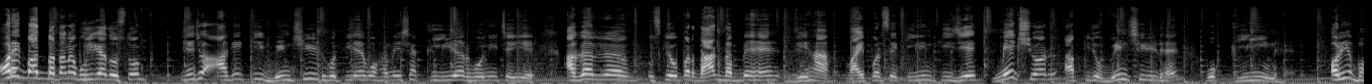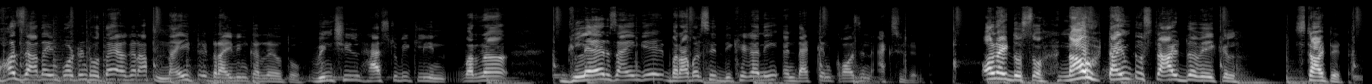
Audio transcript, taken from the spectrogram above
और एक बात बताना भूल गया दोस्तों, ये जो आगे की विंडशील्ड होती है, वो हमेशा क्लियर होनी चाहिए। अगर उसके ऊपर दाग धब्बे हैं, जी हाँ वाइपर से क्लीन कीजिए। मेक श्योर sure आपकी जो विंडशील्ड है, वो क्लीन है। और ये बहुत ज़्यादा इंपॉर्टेंट होता है अगर आप नाइट ड्राइविंग कर रहे हो तो। Windshield has to be clean वरना ग्लेयर्स आएँगे, बराबर से दिखेगा नहीं and that can cause an accident all right दोस्तों now time to start the vehicle start it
